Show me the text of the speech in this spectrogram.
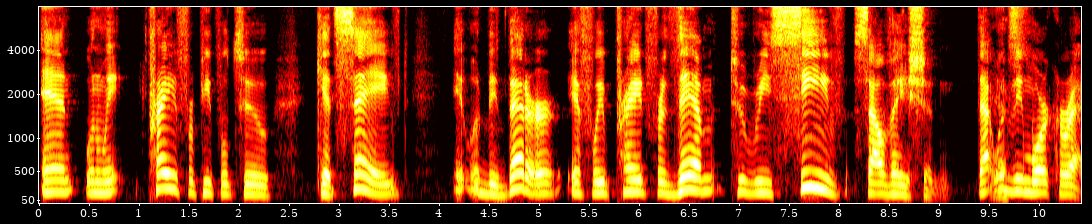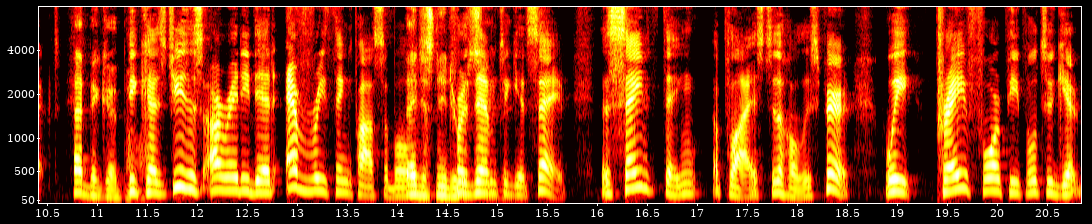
And when we pray for people to get saved, it would be better if we prayed for them to receive salvation. That would be more correct That'd be good. Paul. because Jesus already did everything possible They just need for them receive to get saved. The same thing applies to the Holy Spirit. We pray for people to get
